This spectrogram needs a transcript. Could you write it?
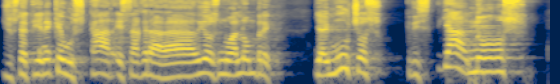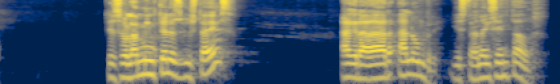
Y usted tiene que buscar es agradar a Dios, no al hombre. Y hay muchos cristianos que solamente les gusta es agradar al hombre y están ahí sentados.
